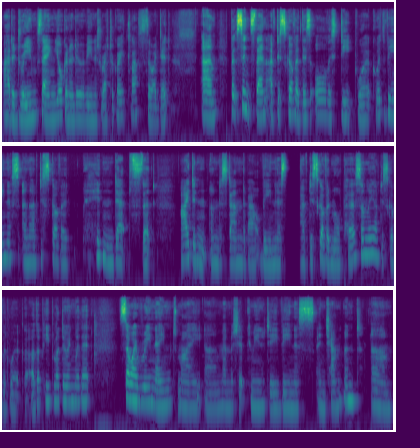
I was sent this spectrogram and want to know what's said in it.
I had a dream saying you're going to do a Venus retrograde class, so I did. Um, but since then, I've discovered there's all this deep work with Venus, and I've discovered hidden depths that I didn't understand about Venus. I've discovered more personally. I've discovered work that other people are doing with it. So I renamed my uh, membership community Venus Enchantment. Um,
